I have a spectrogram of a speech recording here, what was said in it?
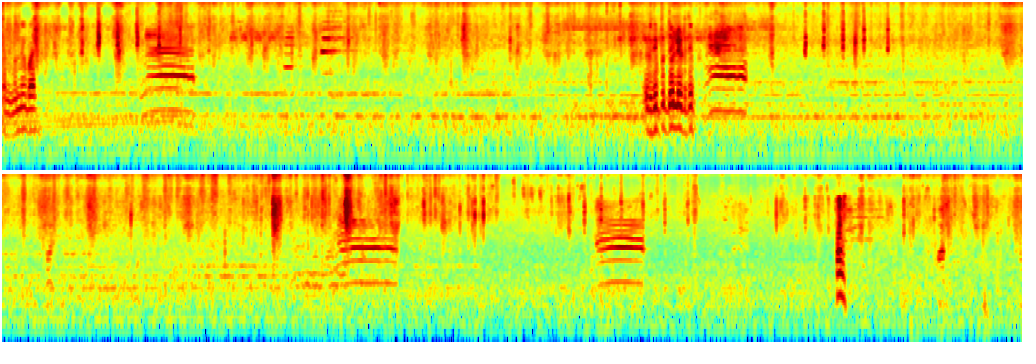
Ban menu ban. Irdip dulu irdip. Pani. Yeah.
